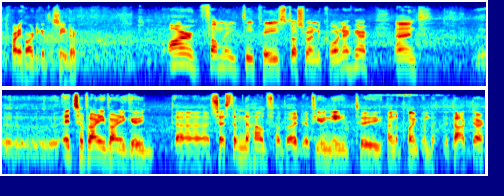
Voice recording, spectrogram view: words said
it's very hard to get to see there. Our family GP is just around the corner here, and uh, it's a very, very good uh, system to have about if you need to an appointment with the doctor.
